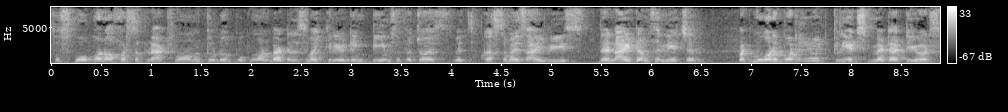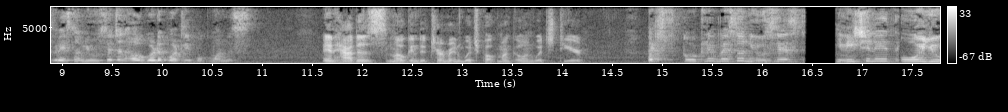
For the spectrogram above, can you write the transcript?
So Smogon offers a platform to do Pokemon battles by creating teams of a choice with customized IVs, then items and nature. But more importantly, it creates meta tiers based on usage and how good a particular Pokemon is. And how does Smogon determine which Pokemon go in which tier? It's totally based on usage. Initially, OU,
